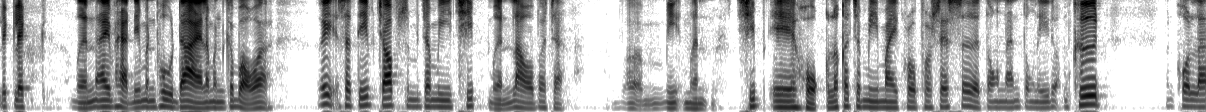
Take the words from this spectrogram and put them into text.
เล็ก เหมือน iPad นี้มันพูดได้แล้วมันก็บอกว่าเอ้ย Steve Jobs มันจะมีชิปเหมือนเราปะจะเอ่อมีเหมือนชิป A6 แล้วก็จะมี microprocessor ตรงนั้นตรงนี้ด้วยคือมันคนละ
